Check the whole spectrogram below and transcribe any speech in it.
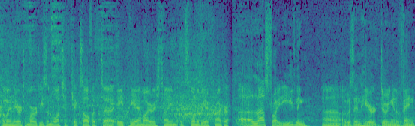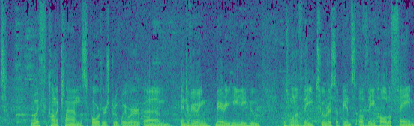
Come in here to Murty's and watch it. Kicks off at uh, 8 p.m. Irish time. It's going to be a cracker. Uh, last Friday evening, uh, I was in here doing an event with the Connacht Clan, the supporters group. We were um, interviewing Mary Healy, who was one of the two recipients of the Hall of Fame.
